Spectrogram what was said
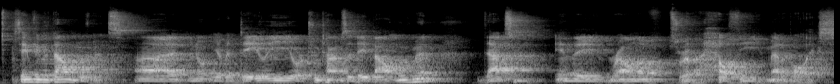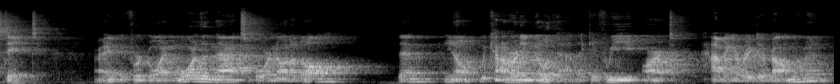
same thing with bowel movements. Uh, you know, you have a daily or two times a day bowel movement. That's in the realm of sort of a healthy metabolic state, right? If we're going more than that or not at all, then you know we kind of already know that. Like if we aren't having a regular bowel movement,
